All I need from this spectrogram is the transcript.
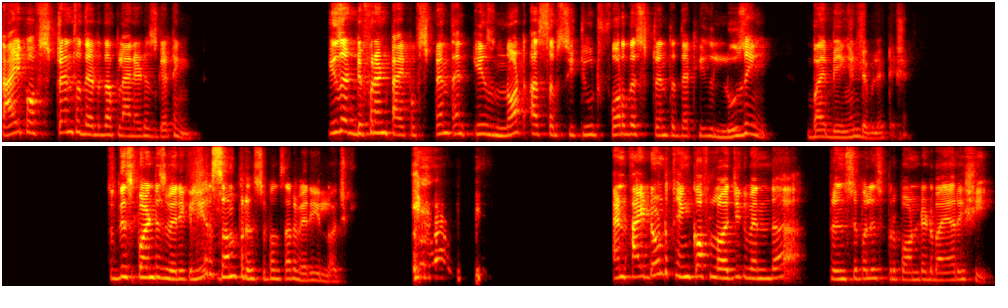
type of strength that the planet is getting is a different type of strength and is not a substitute for the strength that he's losing by being in debilitation. So this point is very clear. Some principles are very illogical. and I don't think of logic when the principle is propounded by a rishi.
